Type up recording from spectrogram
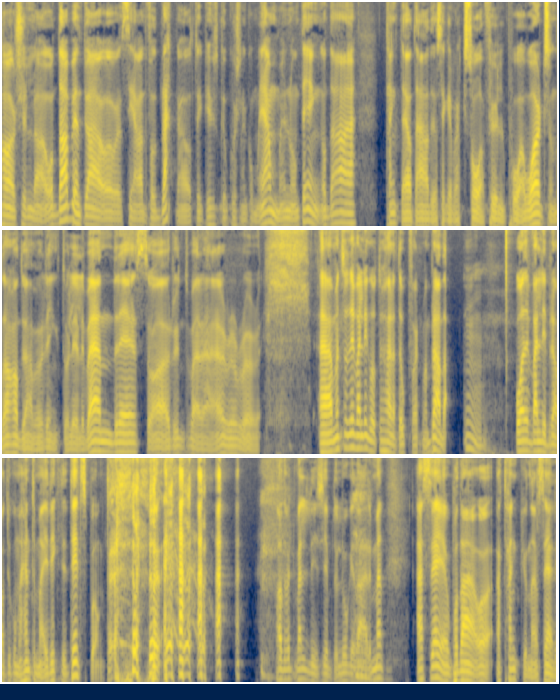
har skylda. Og da begynte jeg å si jeg hadde fått blackout og ikke husker hvordan jeg kom hjem, eller noen ting. Og da tenkte jeg at jeg hadde jo sikkert vært så full på awards, og Da hadde jeg jo ringt og Lille Bendris og rundt bare Eh, Men så det er veldig godt å høre at jeg oppførte meg bra, da. Og det er veldig bra at du kom og hentet meg i riktig tidspunkt. For hadde vært veldig kjipt å ligge der. Men jeg ser jo på deg, og jeg tenker når jeg ser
